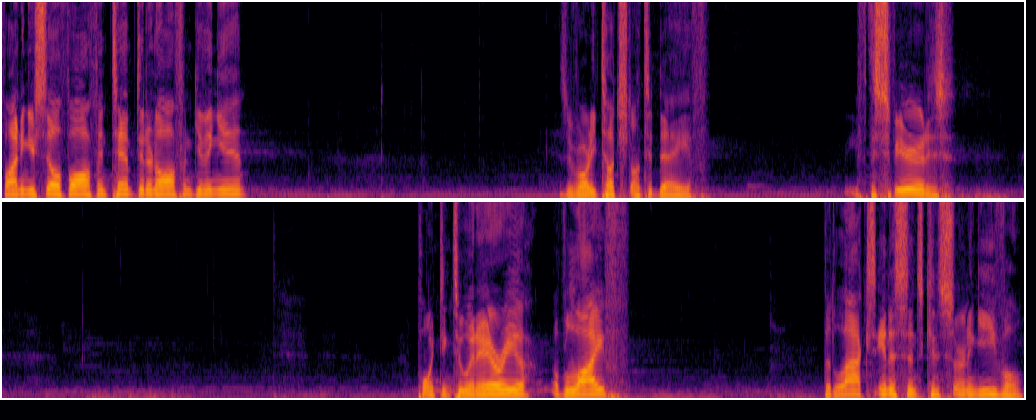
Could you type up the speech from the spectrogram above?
Finding yourself often tempted and often giving in. As we've already touched on today, if, if the Spirit is pointing to an area of life that lacks innocence concerning evil.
